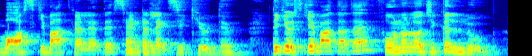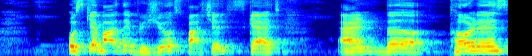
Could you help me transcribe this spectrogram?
बॉस की बात कर लेते हैं सेंट्रल एग्जीक्यूटिव ठीक है, उसके बाद आता है फोनोलॉजिकल लूप उसके बाद है visual spatial sketch and the third is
